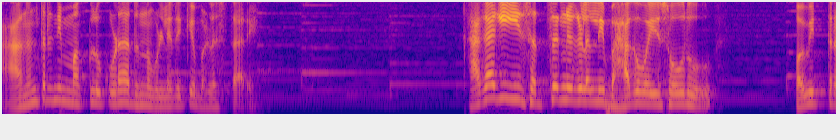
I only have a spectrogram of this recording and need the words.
ಆನಂತರ ನಿಮ್ಮ ಮಕ್ಕಳು ಕೂಡ ಅದನ್ನು ಒಳ್ಳೆಯದಕ್ಕೆ ಬಳಸ್ತಾರೆ. ಹಾಗಾಗಿ ಈ ಸತ್ಸಂಗಗಳಲ್ಲಿ ಭಾಗವಹಿಸೋದು ಪವಿತ್ರ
